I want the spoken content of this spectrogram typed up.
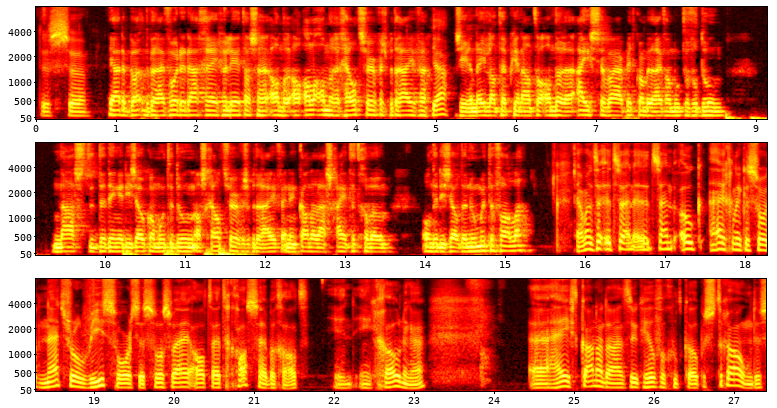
Dus... Ja, de, bedrijven worden daar gereguleerd als een andere, alle andere geldservicebedrijven. Ja. Dus hier in Nederland heb je een aantal andere eisen waar Bitcoin-bedrijven aan moeten voldoen. Naast de dingen die ze ook al moeten doen als geldservicebedrijf. En in Canada schijnt het gewoon onder diezelfde noemer te vallen. Ja, maar het, het, zijn, het zijn ook eigenlijk een soort natural resources. Zoals wij altijd gas hebben gehad in, in Groningen. Uh, heeft Canada natuurlijk heel veel goedkope stroom. Dus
